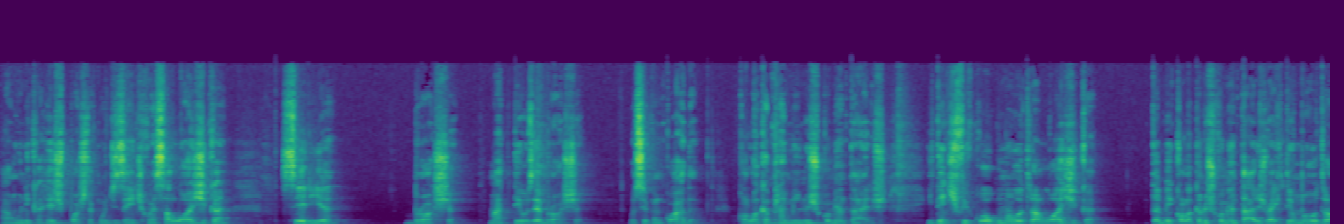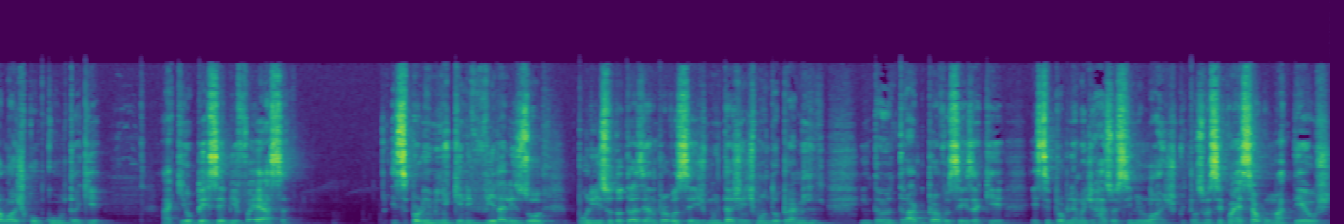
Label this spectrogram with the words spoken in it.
A única resposta condizente com essa lógica seria brocha. Mateus é brocha. Você concorda? Coloca para mim nos comentários. Identificou alguma outra lógica? Também coloca nos comentários. Vai que tem uma outra lógica oculta aqui. Aqui eu percebi foi essa esse probleminha aqui ele viralizou, por isso eu estou trazendo para vocês. Muita gente mandou para mim, então eu trago para vocês aqui esse problema de raciocínio lógico. Então, se você conhece algum Mateus,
